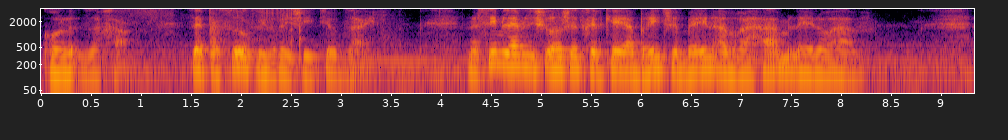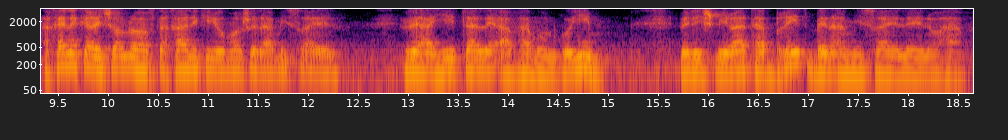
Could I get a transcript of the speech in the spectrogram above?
כל זכר. זה פסוק בבראשית י"ז. נשים לב לשלושת חלקי הברית שבין אברהם לאלוהיו. החלק הראשון הוא הבטחה לקיומו של עם ישראל, והיית לאב המון גויים, ולשמירת הברית בין עם ישראל לאלוהיו.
